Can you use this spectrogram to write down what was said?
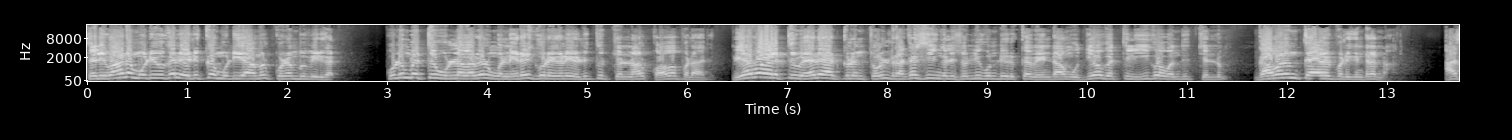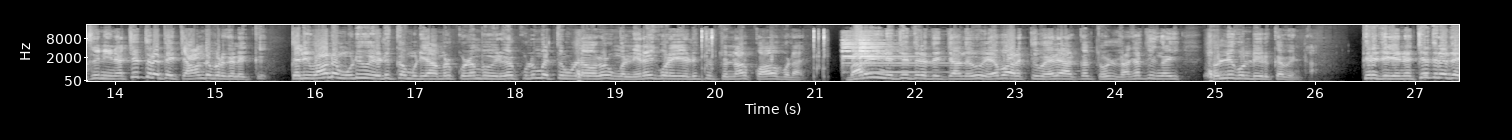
தெளிவான முடிவுகள் எடுக்க முடியாமல் குழம்புவீர்கள். குடும்பத்தில் உள்ளவர்கள் உங்கள் நிறை குறைகளை எடுத்துச் சொன்னால் கோவப்படாது. வியாபாரத்து வேலையாட்களும் தொழில் ரகசியங்களை சொல்லிக் கொண்டிருக்க வேண்டாம். உத்தியோகத்தில் ஈகோ வந்து செல்லும். கவனம் தேவைப்படுகின்றன அஸ்வினி நட்சத்திரத்தை சார்ந்தவர்களுக்கு தெளிவான முடிவு எடுக்க முடியாமல் குழம்புவீர்கள். குடும்பத்தில் உள்ளவர்கள் உங்கள் நிறை குறையை எடுத்துச் சொன்னால் கோவப்படாது. பரணி நட்சத்திரத்தை சார்ந்தவர்கள் வியாபாரத்து வேலையாட்கள் தொழில் ரகசியங்களை சொல்லிக் கொண்டு இருக்க வேண்டாம். கிருத்திகை நட்சத்திரத்தை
